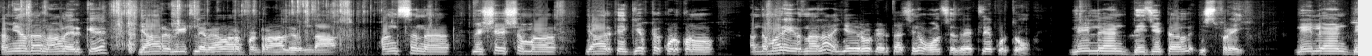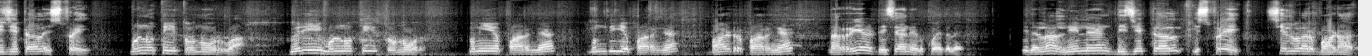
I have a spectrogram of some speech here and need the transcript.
கம்மியாக தான் நாள் இருக்குது யார் வீட்டில் வியாபாரம் பண்ணுற ஆள் இருந்தால் ஃபங்க்ஷனு விசேஷமாக யாருக்கு கிஃப்ட்டை கொடுக்கணும் அந்த மாதிரி இருந்தாலும் ஐயாயிரம் எடுத்தாச்சுன்னா ஹோல்சேல் ரேட்லேயே கொடுத்துருவோம். லீலேண்ட் டிஜிட்டல் ஸ்ப்ரே லீலேண்ட் டிஜிட்டல் ஸ்ப்ரே முந்நூற்றி தொண்ணூறுரூவா வெரி முந்நூற்றி தொண்ணூறு. துணியை பாருங்கள் முந்தியை பாருங்கள் பார்டர் பாருங்கள் நிறைய டிசைன் இருக்கும் இதில். இதெல்லாம் லீலேண்ட் டிஜிட்டல் ஸ்ப்ரே சில்வர் பார்டர்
